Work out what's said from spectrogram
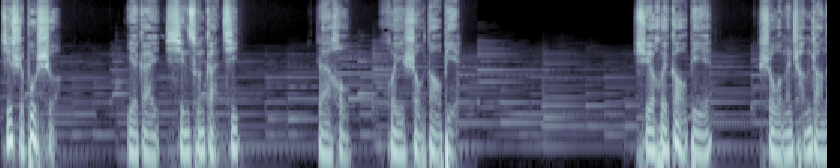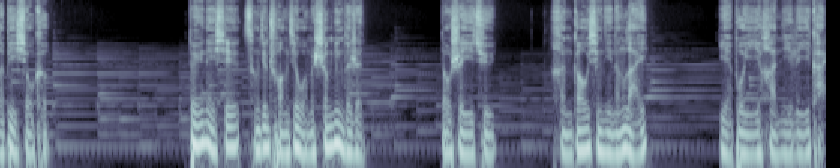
即使不舍，也该心存感激，然后挥手道别。学会告别，是我们成长的必修课。对于那些曾经闯进我们生命的人，都是一句“很高兴你能来，也不遗憾你离开”。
